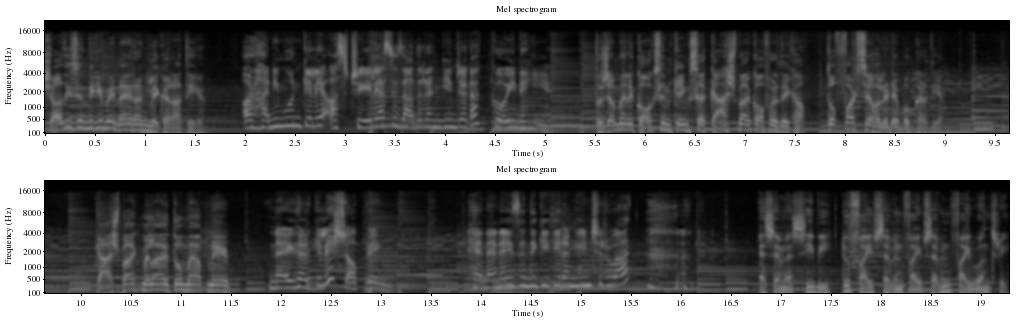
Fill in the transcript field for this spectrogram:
शादी ज़िंदगी में नए रंग लेकर आती है। और हनीमून के लिए ऑस्ट्रेलिया से ज़्यादा रंगीन जगह कोई नहीं है। तो जब मैंने कॉक्स एंड किंग्स का कैशबैक ऑफ़र देखा तो फट से हॉलिडे बुक कर दिया। कैशबैक मिला है तो मैं अपने नए घर के लिए शॉपिंग है ना नई ज़िंदगी की रंगीन शुरुआत? S M S C B two five seven five seven five one three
